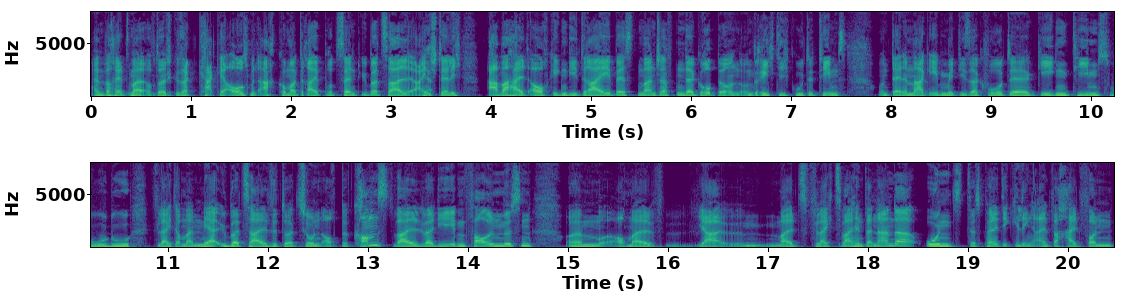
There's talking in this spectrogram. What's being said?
einfach jetzt mal auf Deutsch gesagt kacke aus mit 8,3 Prozent Überzahl einstellig, ja. aber halt auch gegen die drei besten Mannschaften der Gruppe und, und richtig gute Teams. Und Dänemark eben mit dieser Quote gegen Teams, wo du vielleicht auch mal mehr Überzahlsituationen auch bekommst, weil, weil die eben faulen müssen, ähm, auch mal, ja, mal vielleicht zwei hintereinander und das Penalty-Killing einfach halt von,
